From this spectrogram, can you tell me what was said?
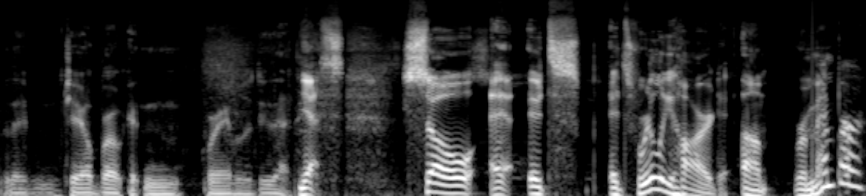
they jailbroke it and were able to do that. Yes. So uh, it's it's really hard. Um, remember,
